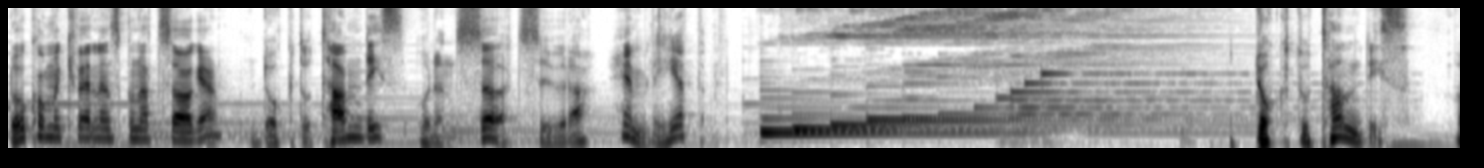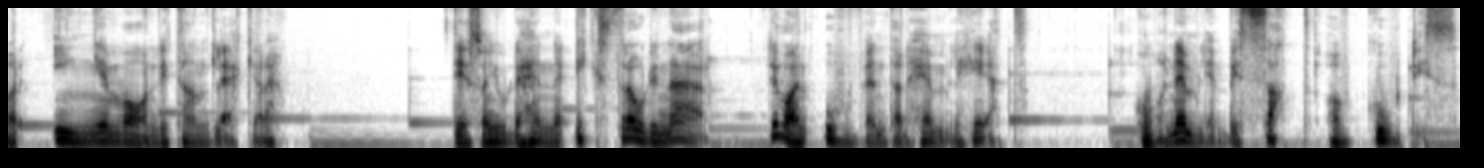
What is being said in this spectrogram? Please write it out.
Då kommer kvällens godnattsaga, Dr. Tandis och den sötsura hemligheten. Dr. Tandis ingen vanlig tandläkare. Det som gjorde henne extraordinär, det var en oväntad hemlighet. Hon var nämligen besatt av godis.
